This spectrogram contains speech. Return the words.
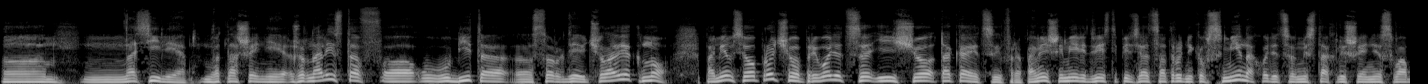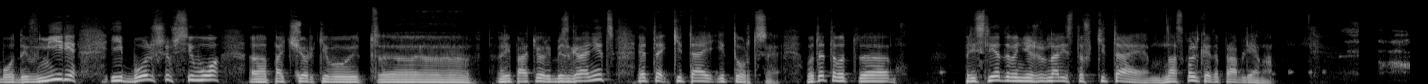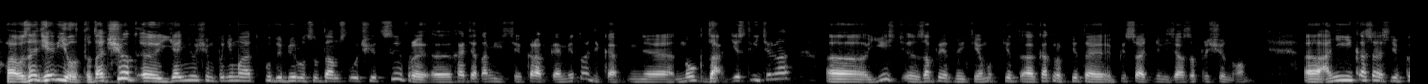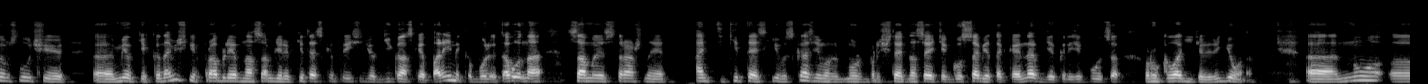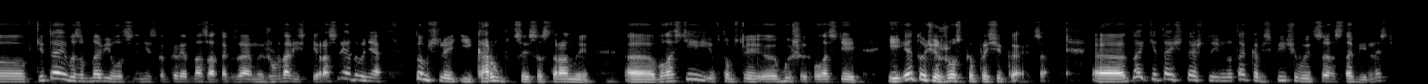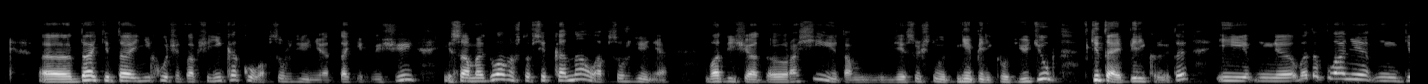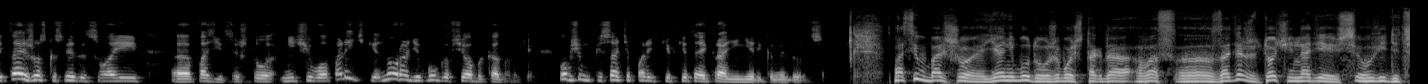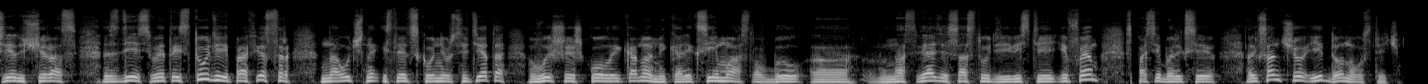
э, насилия в отношении журналистов. Э, убито 49 э, человек, но, помимо всего прочего, приводится и еще такая цифра. По меньшей мере 250 сотрудников СМИ находятся в местах лишения свободы в мире, и больше всего Э, подчеркивают э, репортеры без границ, это Китай и Турция. Вот это вот э, преследование журналистов в Китае, насколько это проблема? А, вы знаете, я видел этот отчет, я не очень понимаю, откуда берутся в данном случае цифры, хотя там есть краткая методика, но да, действительно, есть запретные темы, о которых в Китае писать нельзя, запрещено. Э, они не касаются ни в коем случае э, мелких экономических проблем. На самом деле в китайской прессе идет гигантская полемика. Более того, на самые страшные антикитайские высказывания можно, можно прочитать на сайте Госсовета КНР, где критикуются руководители региона. Э, но в Китае возобновилось несколько лет назад так называемые журналистские расследования, в том числе и коррупции со стороны властей, в том числе высших властей, и это очень жестко пресекается. Да, Китай считает, что именно так обеспечивается стабильность. Э, да, Китай не хочет вообще никакого обсуждения таких вещей. И самое главное, что все каналы обсуждения, в отличие от э, России, там, где существует не перекрут YouTube, в Китае перекрыты. И в этом плане Китай жестко следует своей Э, позиции, что ничего о политике, но ради бога все об экономике. В общем, писать о политике в Китае крайне не рекомендуется. Спасибо большое. Я не буду уже больше тогда вас э, задерживать. Очень надеюсь увидеть в следующий раз здесь, в этой студии, профессор научно-исследовательского университета Высшей школы экономики Алексей Маслов был э, на связи со студией Вестей ФМ. Спасибо Алексею Александровичу и до новых встреч.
